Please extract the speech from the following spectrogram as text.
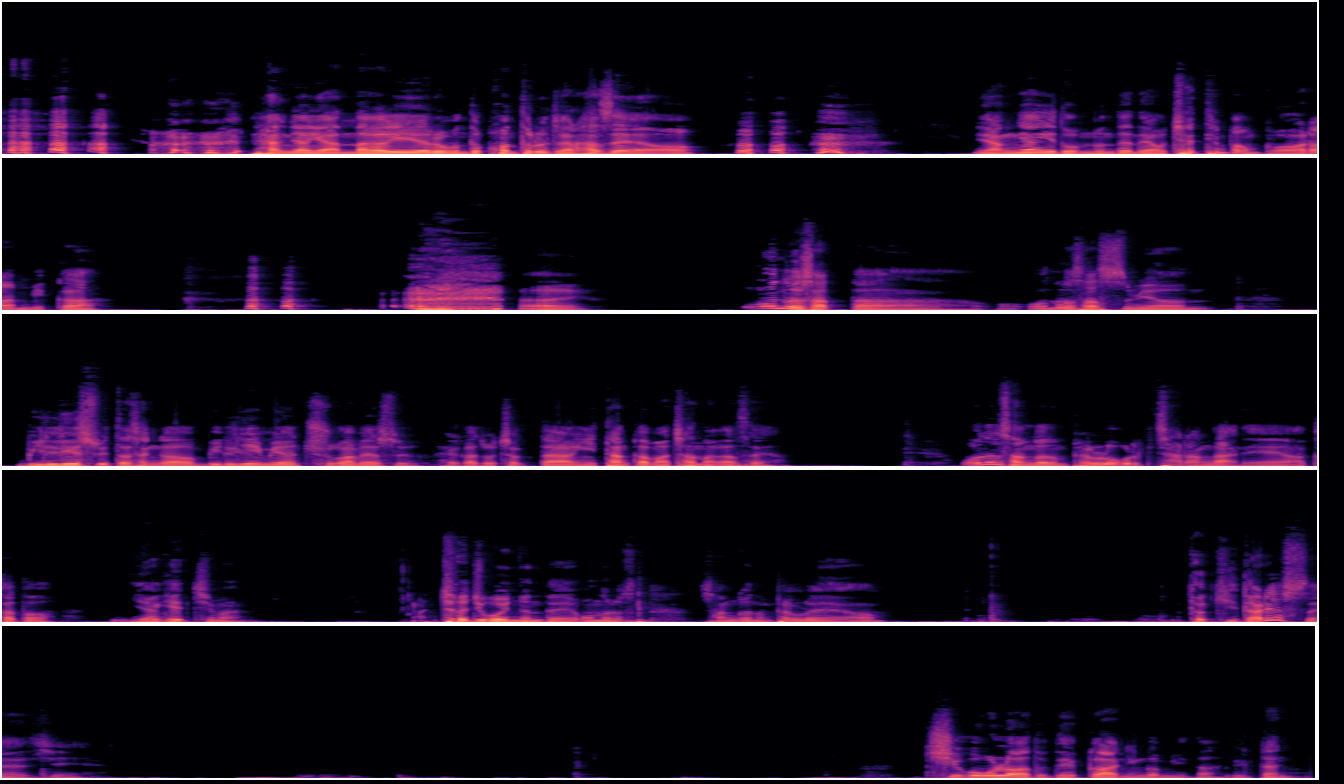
양양이 안 나가게 여러분들 컨트롤 잘 하세요. 양양이도 없는데 내가 채팅방 뭐하라 합니까? 오늘 샀다. 오늘 샀으면 밀릴 수 있다 생각하면 밀리면 추가 매수 해가지고 적당히 단가 맞춰 나가세요. 오늘 산 거는 별로 그렇게 잘한 거 아니에요. 아까도 이야기했지만. 처지고 있는데 오늘 산 거는 별로예요. 더 기다렸어야지. 치고 올라가도 내 거 아닌 겁니다. 일단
